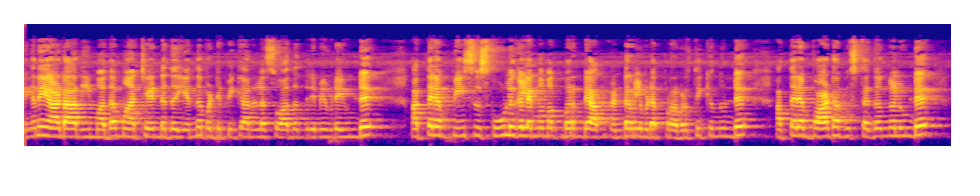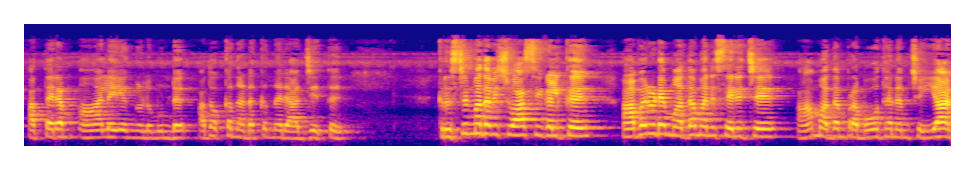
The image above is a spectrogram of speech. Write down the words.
എങ്ങനെയാടാ നീ മതം മാറ്റേണ്ടത് എന്ന് പഠിപ്പിക്കാനുള്ള സ്വാതന്ത്ര്യം ഇവിടെയുണ്ട്. അത്തരം പീസ് സ്കൂളുകൾ എം എം അക്ബറിന്റെ അണ്ടറിൽ ഇവിടെ പ്രവർത്തിക്കുന്നുണ്ട്. അത്തരം പാഠപുസ്തകങ്ങളുണ്ട്. അത്തരം ആലയങ്ങളുമുണ്ട്. അതൊക്കെ നടക്കുന്ന രാജ്യത്ത് ക്രിസ്ത്യൻ മതവിശ്വാസികൾക്ക് അവരുടെ മതമനുസരിച്ച് ആ മതം പ്രബോധനം ചെയ്യാൻ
